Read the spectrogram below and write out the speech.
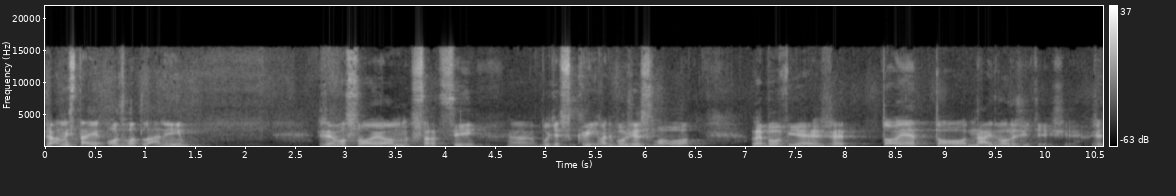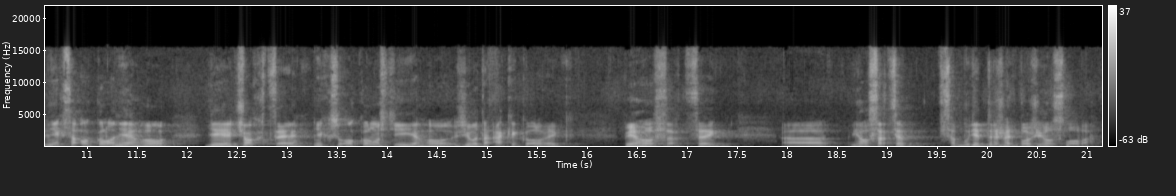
Žalmista je odhodlaný, že vo svojom srdci e, bude skrývať Božie slovo, lebo vie, že to je to najdôležitejšie. Že nech sa okolo neho deje čo chce, nech sú okolnosti jeho života akékoľvek, v jeho srdci, e, jeho srdce sa bude držať Božieho slova.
